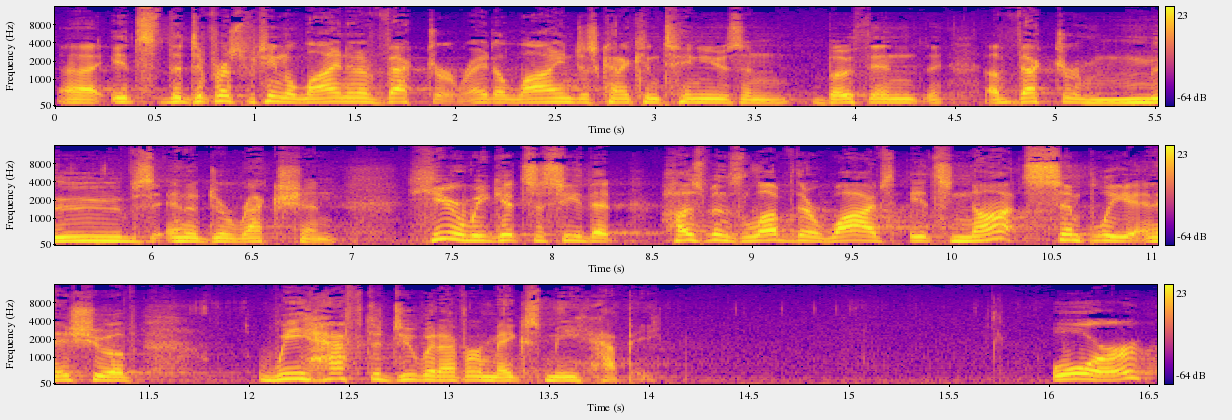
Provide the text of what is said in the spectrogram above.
Uh, it's the difference between a line and a vector, right? A line just kind of continues and both in a vector moves in a direction. Here we get to see that husbands love their wives. It's not simply an issue of we have to do whatever makes me happy. Or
